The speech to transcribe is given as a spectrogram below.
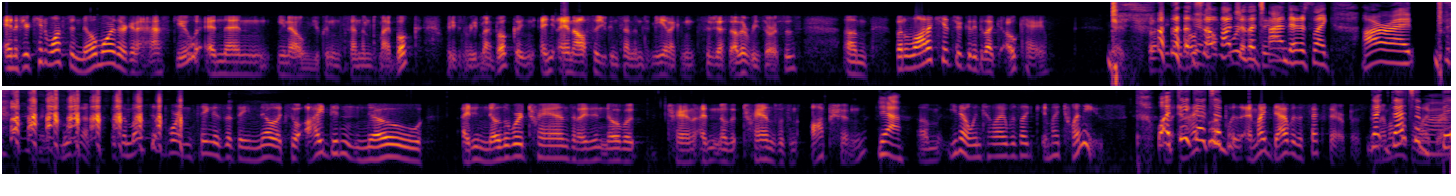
and if your kid wants to know more, they're going to ask you, and then you know you can send them to my book, or you can read my book, and, and, and also you can send them to me, and I can suggest other resources. Um, but a lot of kids are going to be like, okay. so much of the time that it's like, all right. Right, moving on. But the most important thing is that they know. Like, so I didn't know. I didn't know the word trans, and I didn't know about trans. I didn't know that trans was an option. Yeah. Um, you know, until I was like in my twenties. Well, I think that's a with, and my dad was a sex therapist. and my Like mom that's a librarian.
